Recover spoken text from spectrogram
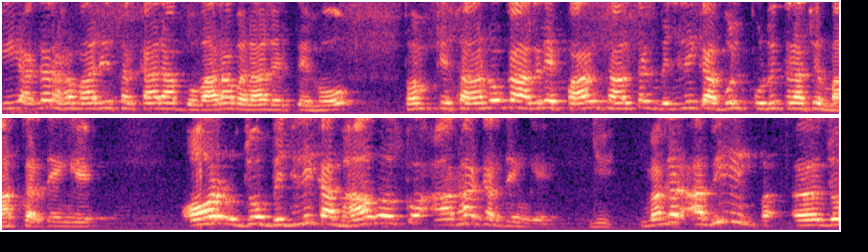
कि अगर हमारी सरकार आप दोबारा बना लेते हो तो हम किसानों का अगले पाँच साल तक बिजली का बिल पूरी तरह से माफ़ कर देंगे और जो बिजली का भाव है उसको आधा कर देंगे। मगर अभी जो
